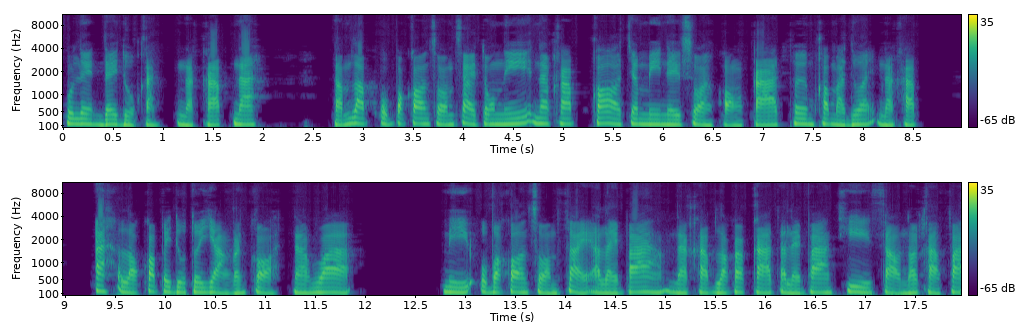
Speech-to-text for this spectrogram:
ผู้เล่นได้ดูกันนะครับนะ สำหรับอุปกรณ์สวมใส่ตรงนี้นะครับ ก็จะมีในส่วนของการ์ดเพิ่มเข้ามาด้วยนะครับอะเราก็ไปดูตัวอย่างกันก่อนนะว่า มีอุปกรณ์สวมใส่อะไรบ้างนะครับ แล้วก็การ์ดอะไรบ้างที่สาวน้อยขาฟ้า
